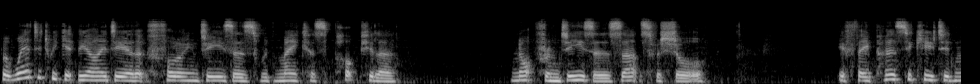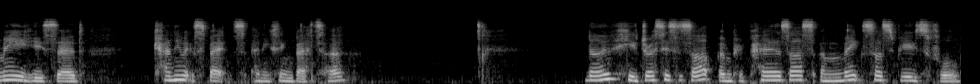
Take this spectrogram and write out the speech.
But where did we get the idea that following Jesus would make us popular not from Jesus, that's for sure. If they persecuted me, he said, can you expect anything better? No, he dresses us up and prepares us and makes us beautiful,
